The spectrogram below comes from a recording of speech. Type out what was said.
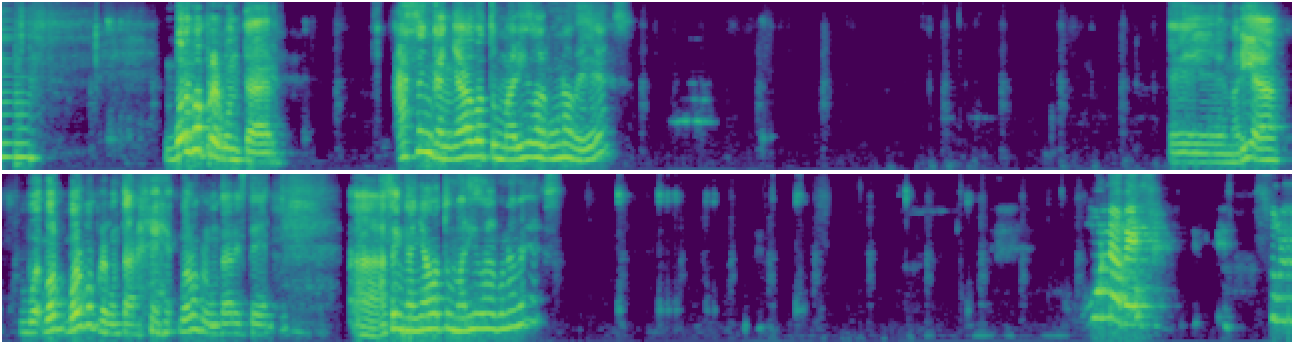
Mm. Vuelvo a preguntar. ¿Has engañado a tu marido alguna vez? Eh, María, vu- vu- vuelvo a preguntar, vuelvo a preguntar, este, ¿has engañado a tu marido alguna vez? Una vez, solo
